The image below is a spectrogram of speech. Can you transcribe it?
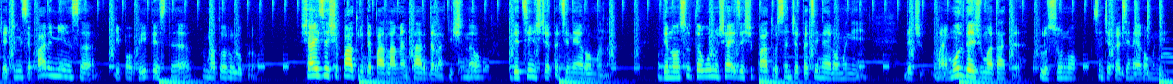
Ceea ce mi se pare mie însă ipocrit este următorul lucru. 64 de parlamentari de la Chișinău dețin și cetățenia română. Din 101, 64 sunt cetățenii ai României. Deci mai mult de jumătate plus 1 sunt cetățenii ai României.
